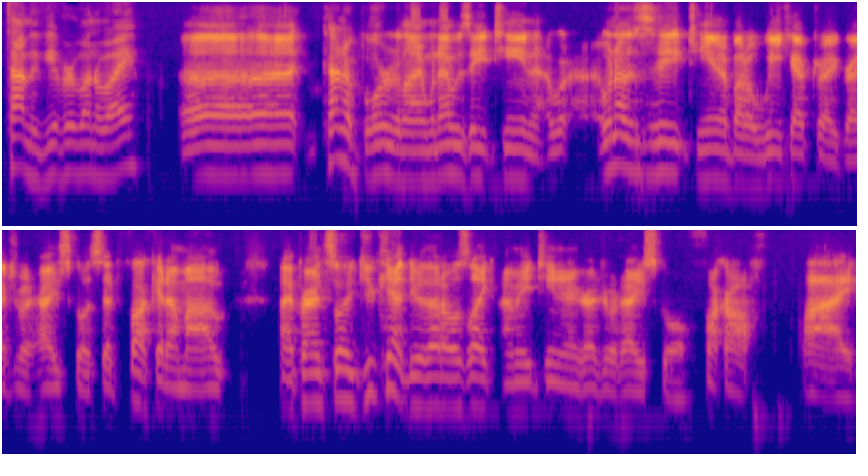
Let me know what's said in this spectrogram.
Tom, have you ever run away? Uh, kind of borderline. When I was 18, when I was 18, about a week after I graduated high school, I said, "Fuck it, I'm out." My parents were like, "You can't do that." I was like, "I'm 18 and I graduated high school. Fuck off. Bye."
